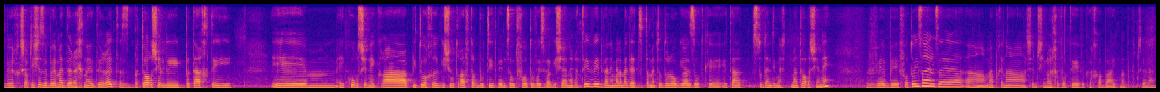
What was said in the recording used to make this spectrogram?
וחשבתי שזה באמת דרך נהדרת, אז בתואר שלי פתחתי קורס שנקרא פיתוח רגישות רב תרבותית באמצעות פוטו וויס והגישה הנרטיבית ואני מלמדת את המתודולוגיה הזאת את הסטודנטים מהתואר השני. ובפוטו ישראל זה מהבחינה של שינוי חברתי וככה בהתנדבות שלנו.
